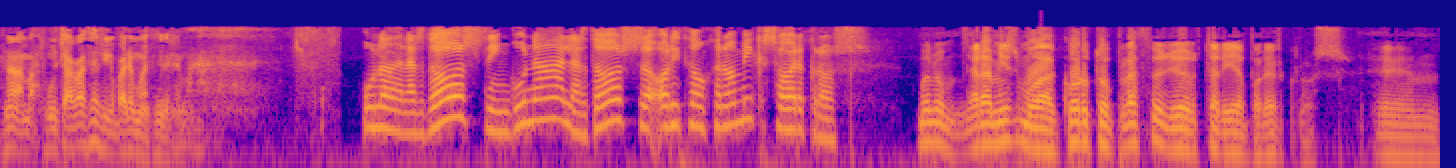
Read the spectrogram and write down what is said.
Nada más. Muchas gracias y que paremos el fin de semana. Una de las dos, ninguna, las dos, Horizon Genomics o Aircross. Bueno, ahora mismo a corto plazo yo estaría por Aircross. Em,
